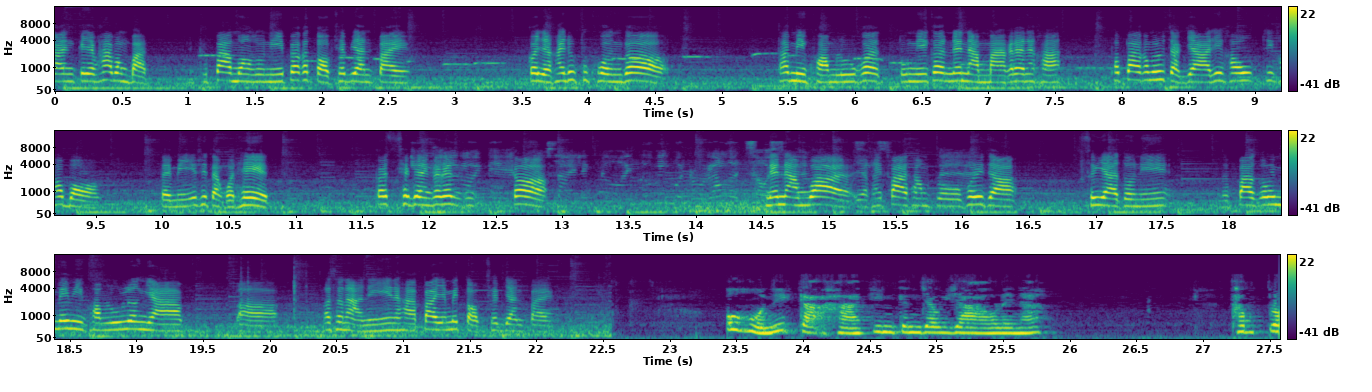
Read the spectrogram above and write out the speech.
การกายภาพบำบัดคือป้ามองตรงนี้ป้าก็ตอบเชฟยันไป ก็อยากให้ทุกๆคนก็ ถ้ามีความรู้ก็ตรงนี้ก็แนะนำมาก็ได้นะคะเพราะป้าก็ไม่รู้จักยาที่เขาที่เขาบอก แต่มีที่ต่างประเทศ ก็เชฟยันก็แนะก็แนะนำว่าอยากให้ป้าทำโปรเพื่อที่จะซื้อยาตัวนี้ แต่ป้าก็ไม่ไม่มีความรู้เรื่องยาอ่าลักษณะนี้นะคะ ป้ายังไม่ตอบเชฟยันไป โอ้โห นี่กะหากินกันยาวๆเลยนะทำโปร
